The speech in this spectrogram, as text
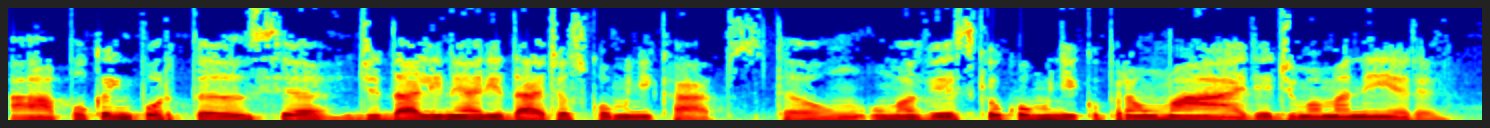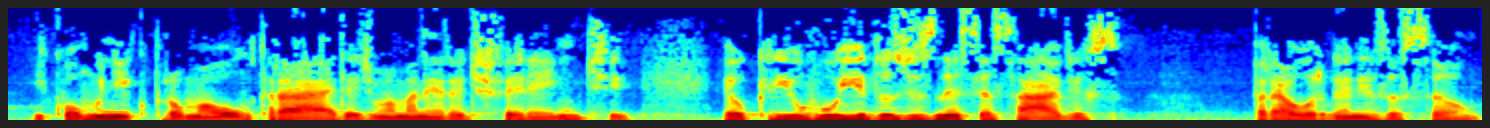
A pouca importância de dar linearidade aos comunicados. Então, uma vez que eu comunico para uma área de uma maneira e comunico para uma outra área de uma maneira diferente, eu crio ruídos desnecessários para a organização.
